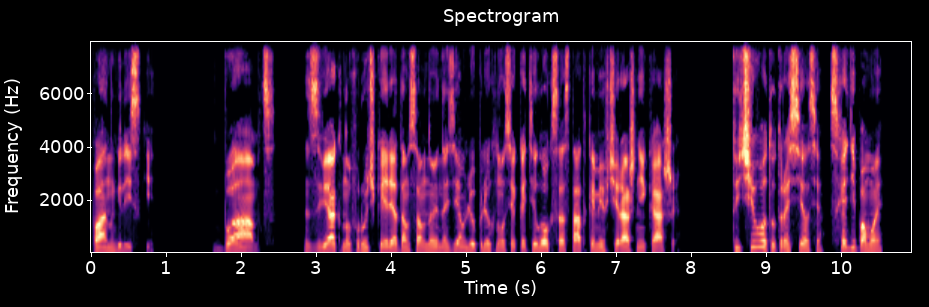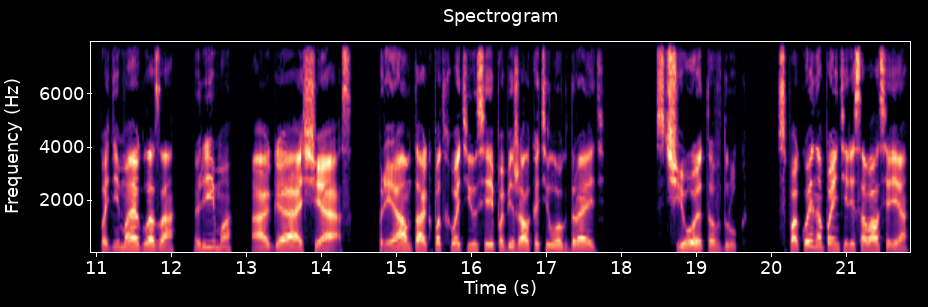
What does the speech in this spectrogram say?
по-английски? Бамц! Звякнув ручкой рядом со мной на землю, плюхнулся котелок с остатками вчерашней каши. «Ты чего тут расселся? Сходи помой». Поднимаю глаза. «Рима?» «Ага, сейчас». Прям так подхватился и побежал котелок драить. С чего это вдруг? Спокойно поинтересовался я.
